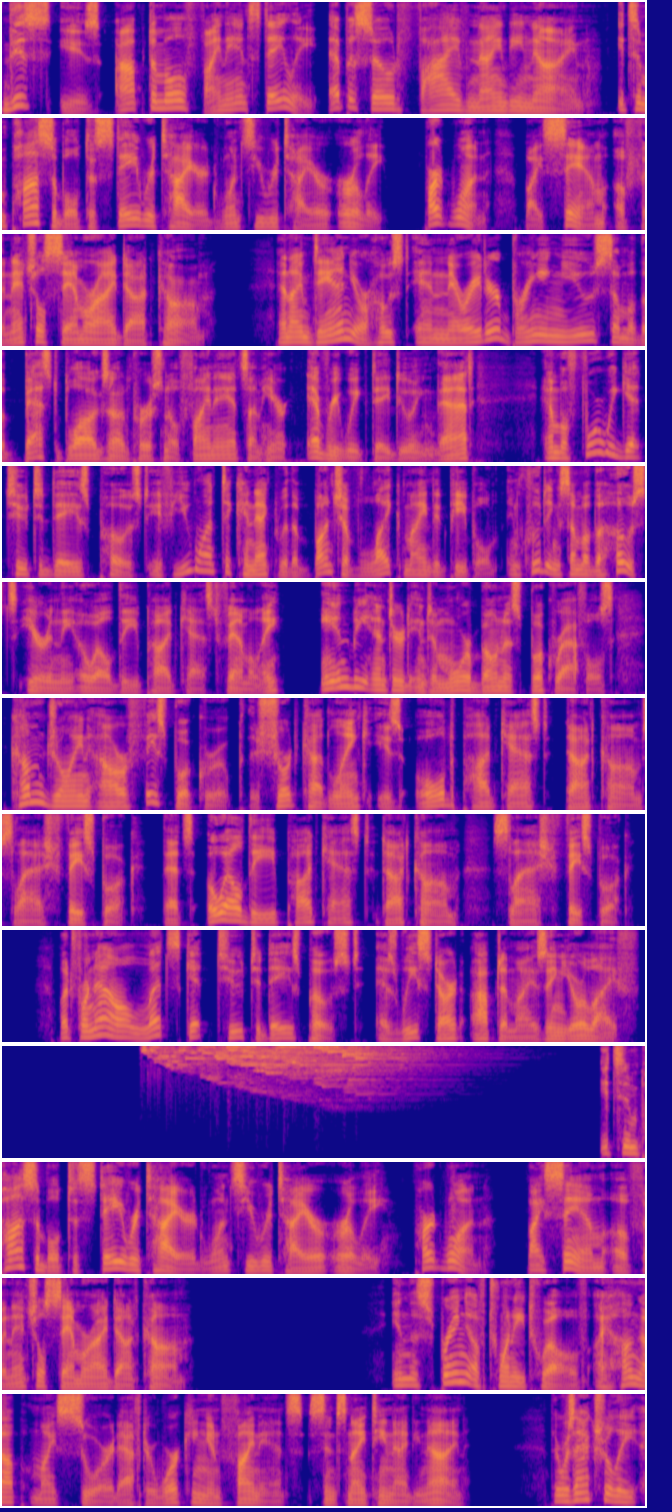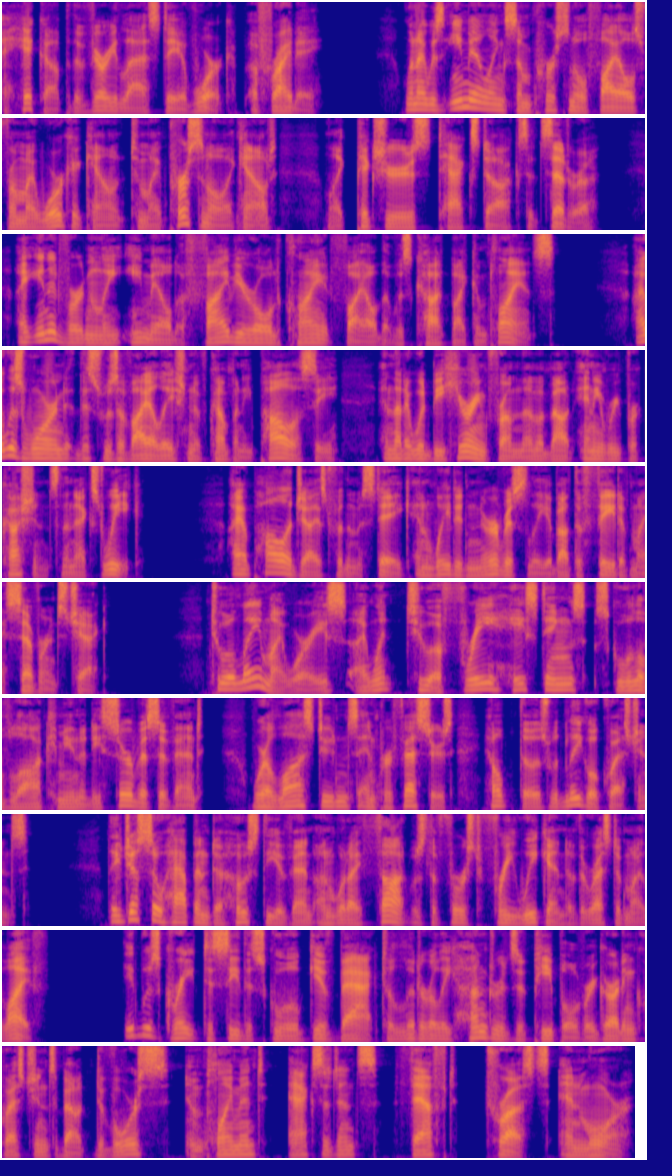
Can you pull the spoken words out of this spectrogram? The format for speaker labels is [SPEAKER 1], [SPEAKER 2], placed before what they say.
[SPEAKER 1] This is Optimal Finance Daily, episode 599. It's impossible to stay retired once you retire early. Part 1 by Sam of FinancialSamurai.com. And I'm Dan, your host and narrator, bringing you some of the best blogs on personal finance. I'm here every weekday doing that. And before we get to today's post, if you want to connect with a bunch of like minded people, including some of the hosts here in the OLD podcast family, and be entered into more bonus book raffles, come join our Facebook group. The shortcut link is oldpodcast.com slash Facebook. That's oldpodcast.com slash Facebook. But for now, let's get to today's post as we start optimizing your life. It's impossible to stay retired once you retire early. Part 1 by Sam of FinancialSamurai.com. In the spring of 2012, I hung up my sword after working in finance since 1999. There was actually a hiccup the very last day of work, a Friday. When I was emailing some personal files from my work account to my personal account, like pictures, tax docs, etc., I inadvertently emailed a five year old client file that was caught by compliance. I was warned this was a violation of company policy and that I would be hearing from them about any repercussions the next week. I apologized for the mistake and waited nervously about the fate of my severance check. To allay my worries, I went to a free Hastings School of Law community service event where law students and professors helped those with legal questions. They just so happened to host the event on what I thought was the first free weekend of the rest of my life. It was great to see the school give back to literally hundreds of people regarding questions about divorce, employment, accidents, theft, trusts, and more.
